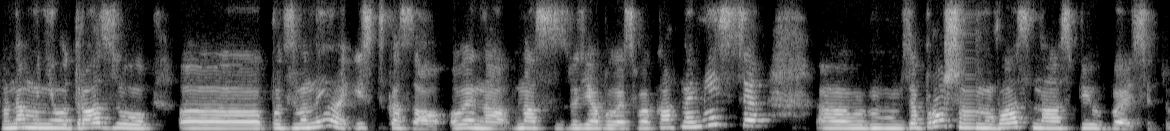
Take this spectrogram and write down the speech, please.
вона мені одразу е, подзвонила і сказала: Олена, в нас з'явилось вакантне місце, е, запрошуємо вас на співбесіду.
